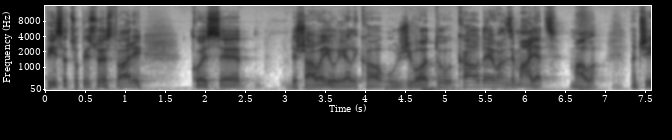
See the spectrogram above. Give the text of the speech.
pisac opisuje stvari koje se dešavaju jeli, kao u životu, kao da je vanzemaljac malo. Znači,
